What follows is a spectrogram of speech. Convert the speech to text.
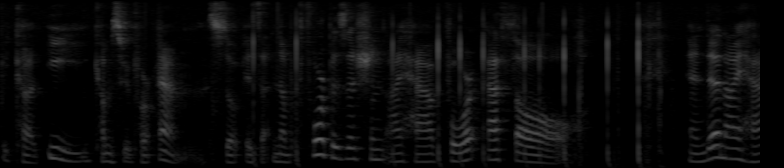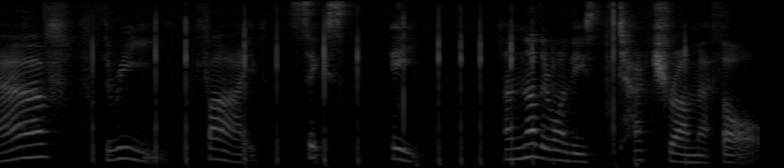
because E comes before M. So it's at number four position I have for ethyl. And then I have three, five, six, eight. Another one of these tetramethyl.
